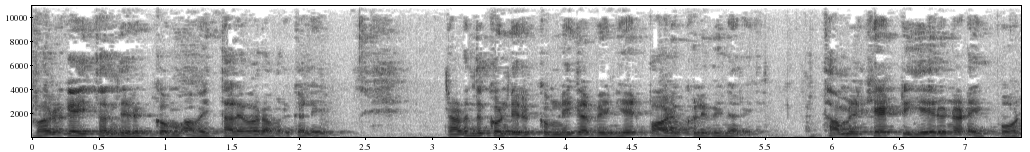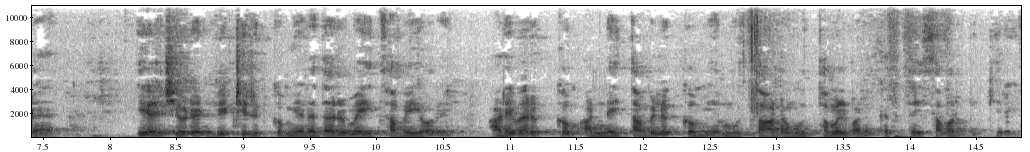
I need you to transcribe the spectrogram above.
வருகை தந்திருக்கும் அவை தலைவர் அவர்களே நடந்து கொண்டிருக்கும் நிகழ்வின் ஏற்பாடு குழுவினரே தமிழ் கேட்டு ஏறுநடை போட எழுச்சியுடன் வீற்றிருக்கும் எனது அருமை சபையோரே அனைவருக்கும் அன்னை தமிழுக்கும் என் முத்தான முத்தமிழ் வணக்கத்தை சமர்ப்பிக்கிறேன்.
